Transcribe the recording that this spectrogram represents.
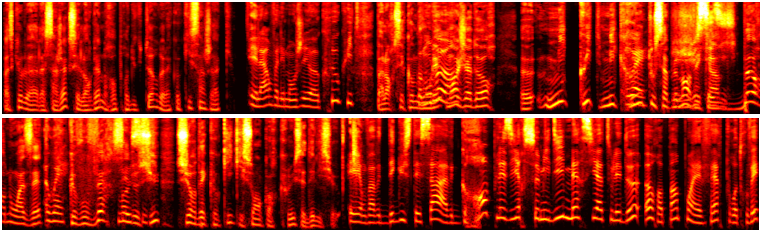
parce que la, la Saint-Jacques, c'est l'organe reproducteur de la coquille Saint-Jacques. Et là, on va les manger euh, crus ou cuites. Bah alors c'est comme, Comme vous voulez. veut, hein. Moi j'adore euh, mi-cuite, mi-cru, Ouais. tout simplement Je avec un beurre noisette Ouais. que vous versez Moi dessus sur des coquilles qui sont encore crues. C'est délicieux. Et on va déguster ça avec grand plaisir ce midi. Merci à tous les les deux, europe1.fr pour retrouver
